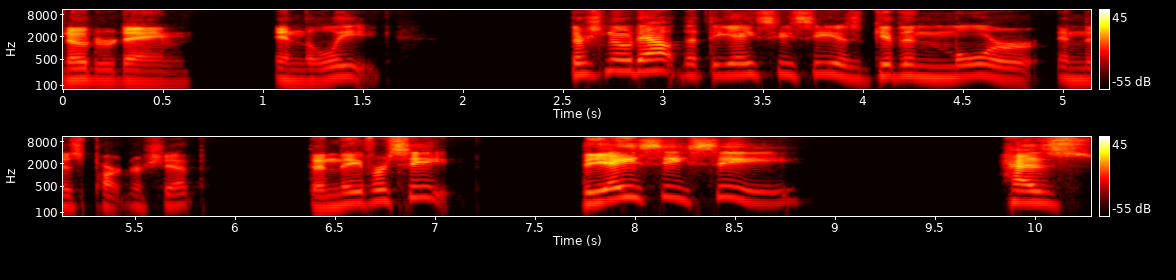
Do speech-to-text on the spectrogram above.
Notre Dame in the league. There's no doubt that the ACC has given more in this partnership than they've received. The ACC has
